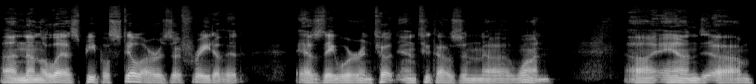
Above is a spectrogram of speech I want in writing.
uh, nonetheless, people still are as afraid of it as they were in, in 2001. Uh, and um,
